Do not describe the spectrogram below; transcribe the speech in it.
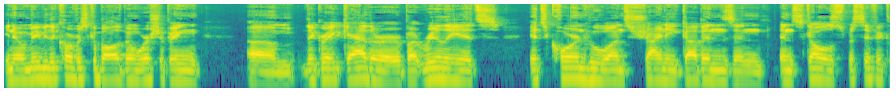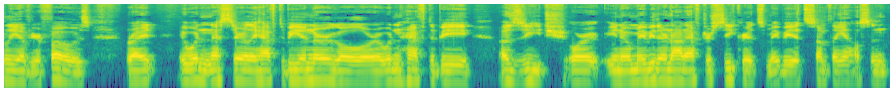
you know maybe the Corvus Cabal have been worshiping um, the Great Gatherer but really it's it's Khorne who wants shiny gubbins and and skulls specifically of your foes right? It wouldn't necessarily have to be a Nurgle or it wouldn't have to be a Tzeentch or you know maybe they're not after secrets. Maybe it's something else. And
